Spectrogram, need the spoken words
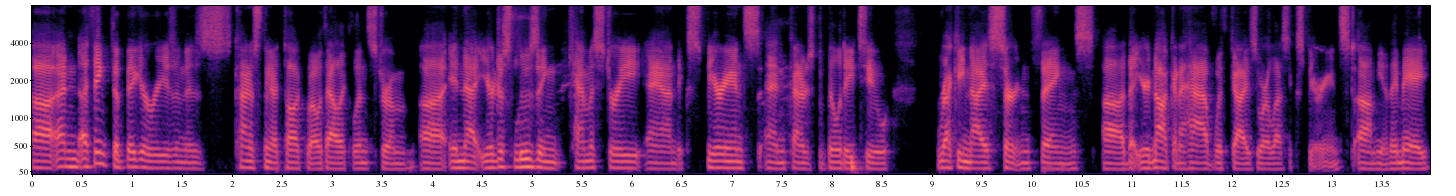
Uh, and I think the bigger reason is kind of something I talked about with Alec Lindstrom, uh, in that you're just losing chemistry and experience and kind of just ability to recognize certain things uh, that you're not going to have with guys who are less experienced. Um, you know, they may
